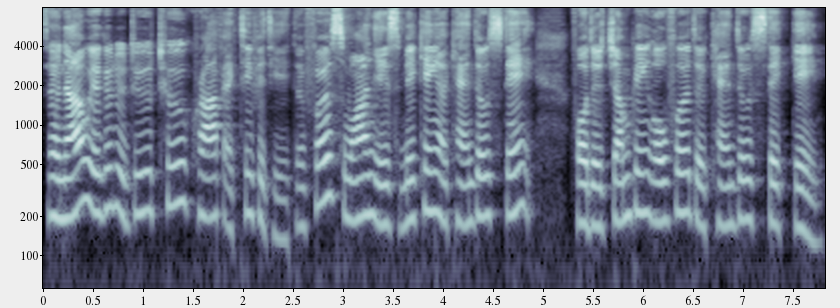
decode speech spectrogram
So now we're going to do two craft activity. The first one is making a candlestick for the jumping over the candlestick game.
